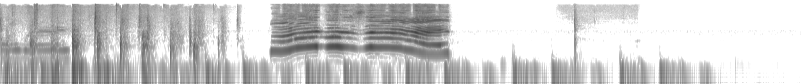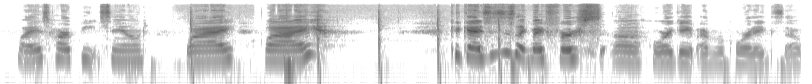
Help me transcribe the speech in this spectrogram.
hallway. What was that? Why is heartbeat sound? Why? Why? Okay guys, this is like my first uh, horror game I'm recording, so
